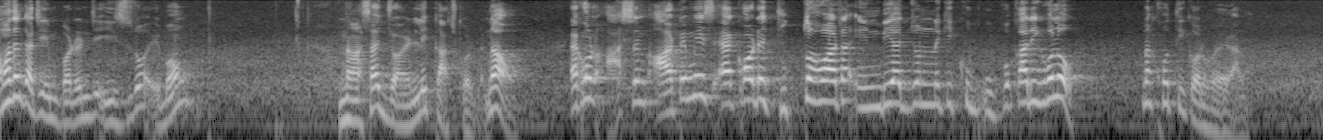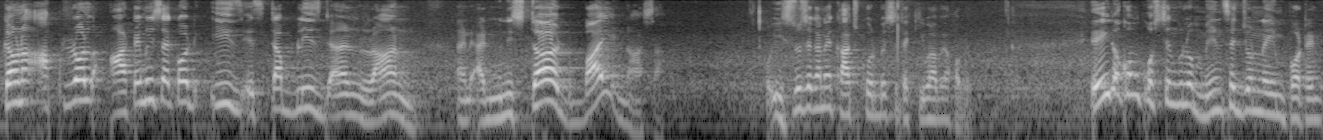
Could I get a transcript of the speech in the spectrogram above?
আমাদের কাছে ইম্পর্টেন্ট যে ইসরো এবং নাসা জয়েন্টলি কাজ করবে। নাও এখন আসেন আর্টেমিস অ্যাকর্ডে যুক্ত হওয়াটা ইন্ডিয়ার জন্য কি খুব উপকারী হলো? না ক্ষতিকর হয়ে গেল। কেননা after all Artemis accord is established and run and administered by NASA ISRO সেখানে কাজ করবে সেটা কীভাবে হবে? এই রকম কোশ্চেনগুলো মেন্সের জন্য ইম্পর্টেন্ট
